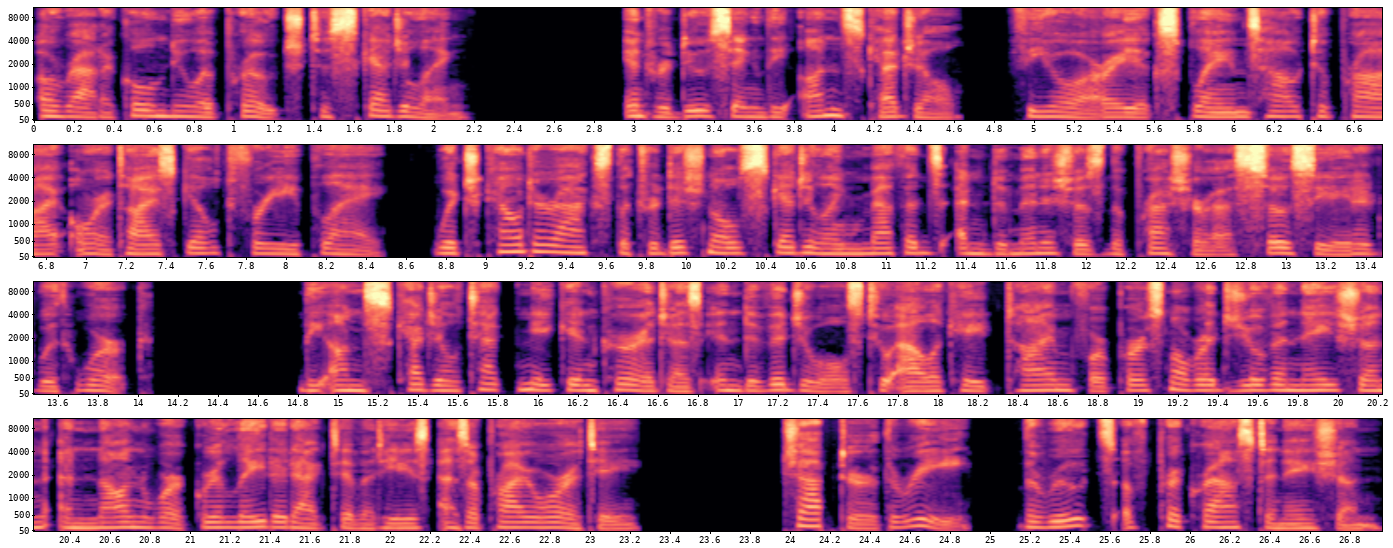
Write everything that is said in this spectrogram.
a radical new approach to scheduling. Introducing the unschedule, Fiore explains how to prioritize guilt-free play, which counteracts the traditional scheduling methods and diminishes the pressure associated with work. The unscheduled technique encourages individuals to allocate time for personal rejuvenation and non-work related activities as a priority. Chapter 3, The Roots of Procrastination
